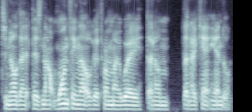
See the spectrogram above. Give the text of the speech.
to know that there's not one thing that will get thrown my way that I'm, that I can't handle.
